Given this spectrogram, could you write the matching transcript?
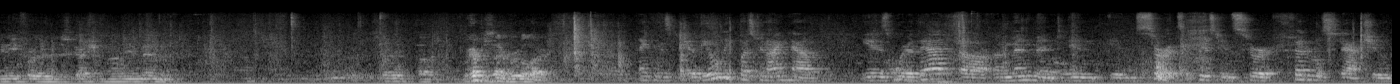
Any further discussion on the amendment? Uh, Representative Rouillard. Thank you, Mr. Chair. The only question I have is where that uh, amendment in- inserts, appears to insert federal statute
